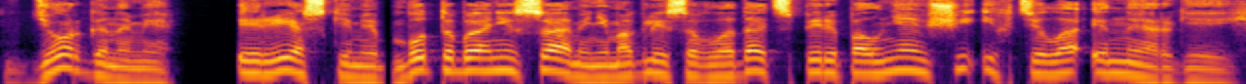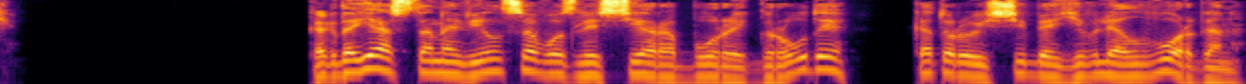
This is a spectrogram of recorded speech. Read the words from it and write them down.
дерганными и резкими, будто бы они сами не могли совладать с переполняющей их тела энергией. Когда я остановился возле серо-бурой груды, которую из себя являл Ворган,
